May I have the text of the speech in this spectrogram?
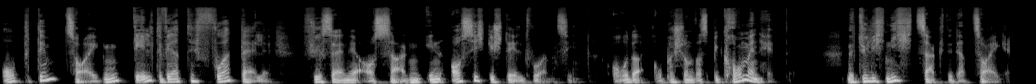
ob dem Zeugen geldwerte Vorteile für seine Aussagen in Aussicht gestellt worden sind oder ob er schon was bekommen hätte. Natürlich nicht, sagte der Zeuge.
